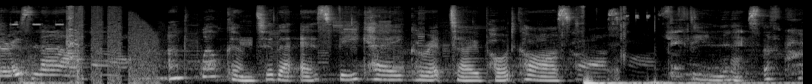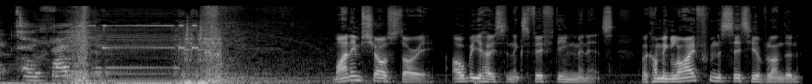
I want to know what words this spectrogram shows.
future is now. And welcome to the SVK Crypto Podcast. 15 minutes of crypto value. My name's Charles Storry. I'll be your host the next 15 minutes. We're coming live from the City of London,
